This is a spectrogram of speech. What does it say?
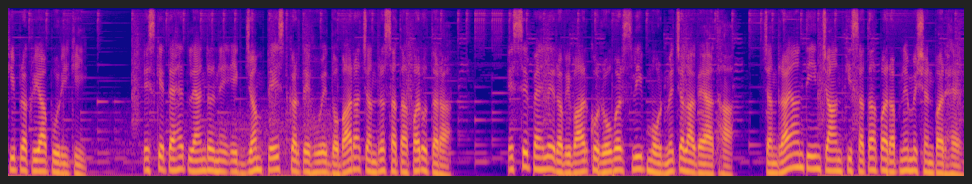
की प्रक्रिया पूरी की। इसके तहत लैंडर ने एक जंप टेस्ट करते हुए दोबारा चंद्र सतह पर उतरा। इससे पहले रविवार को रोवर स्लीप मोड में चला गया था। चंद्रयान तीन चाँद की सतह पर अपने मिशन पर है।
